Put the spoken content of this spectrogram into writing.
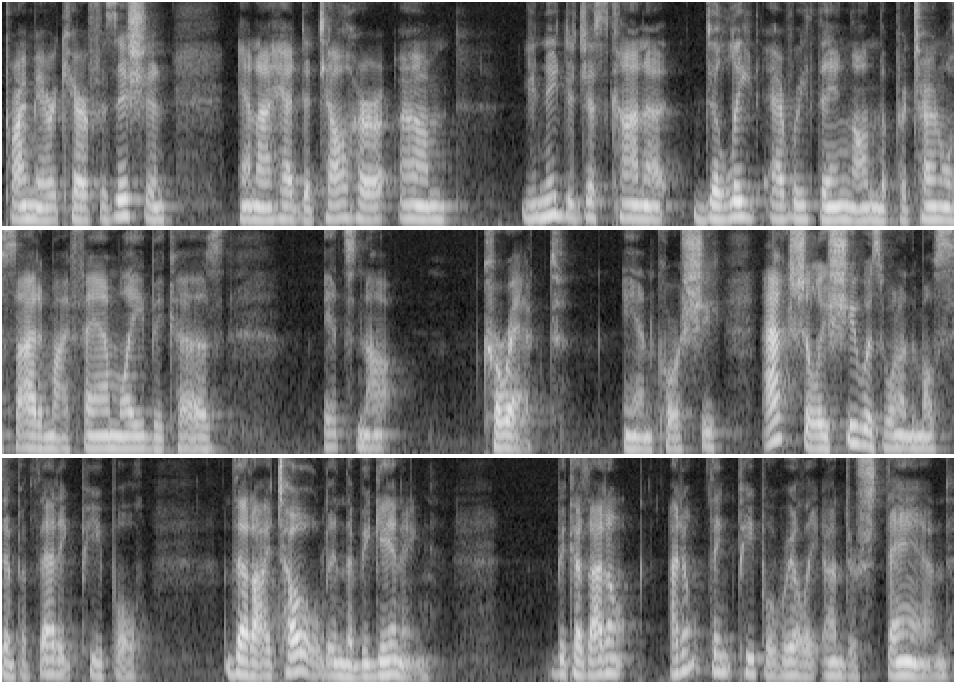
primary care physician, and I had to tell her, um, you need to just kind of delete everything on the paternal side of my family because it's not correct. And of course, she actually she was one of the most sympathetic people that I told in the beginning because I don't I don't think people really understand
